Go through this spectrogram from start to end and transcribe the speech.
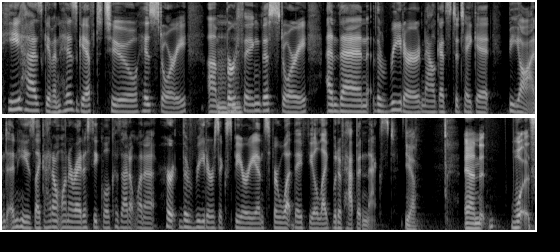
he has given his gift to his story, um, birthing this story, and then the reader now gets to take it beyond. And he's like, I don't want to write a sequel because I don't want to hurt the reader's experience for what they feel like would have happened next. Yeah. And what,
